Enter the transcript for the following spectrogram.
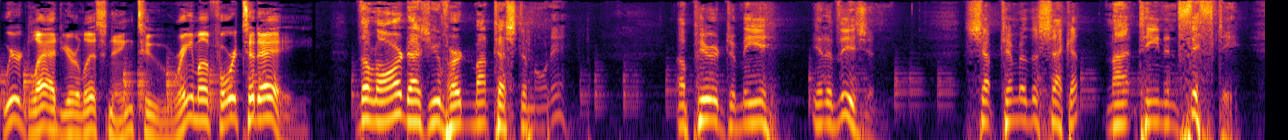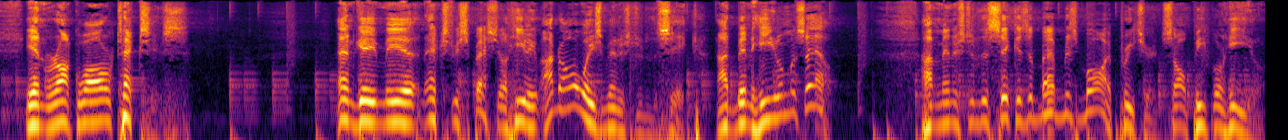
We're glad you're listening to Rhema for today. The Lord, as you've heard my testimony, appeared to me in a vision September the 2nd, 1950, in Rockwall, Texas, and gave me an extra special healing. I'd always ministered to the sick, I'd been healed myself. I ministered to the sick as a Baptist boy preacher and saw people healed.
